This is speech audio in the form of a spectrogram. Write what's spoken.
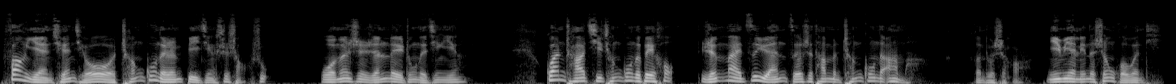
放眼全球，成功的人毕竟是少数，我们是人类中的精英。观察其成功的背后，人脉资源则是他们成功的暗码。很多时候，你面临的生活问题、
